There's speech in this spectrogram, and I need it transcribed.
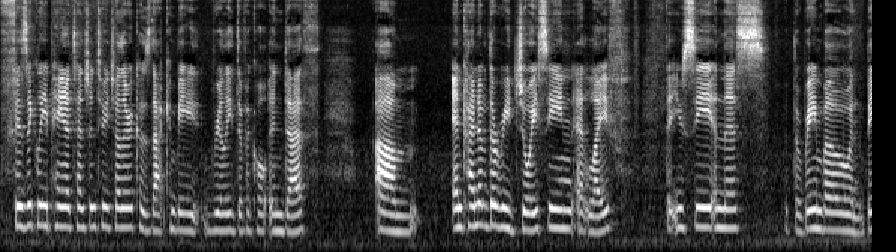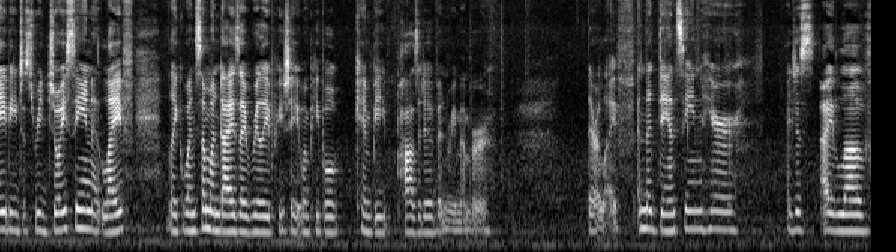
physically paying attention to each other because that can be really difficult in death. Um, and kind of the rejoicing at life that you see in this with the rainbow and the baby just rejoicing at life. Like when someone dies, I really appreciate when people can be positive and remember their life. And the dancing here, I just, I love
